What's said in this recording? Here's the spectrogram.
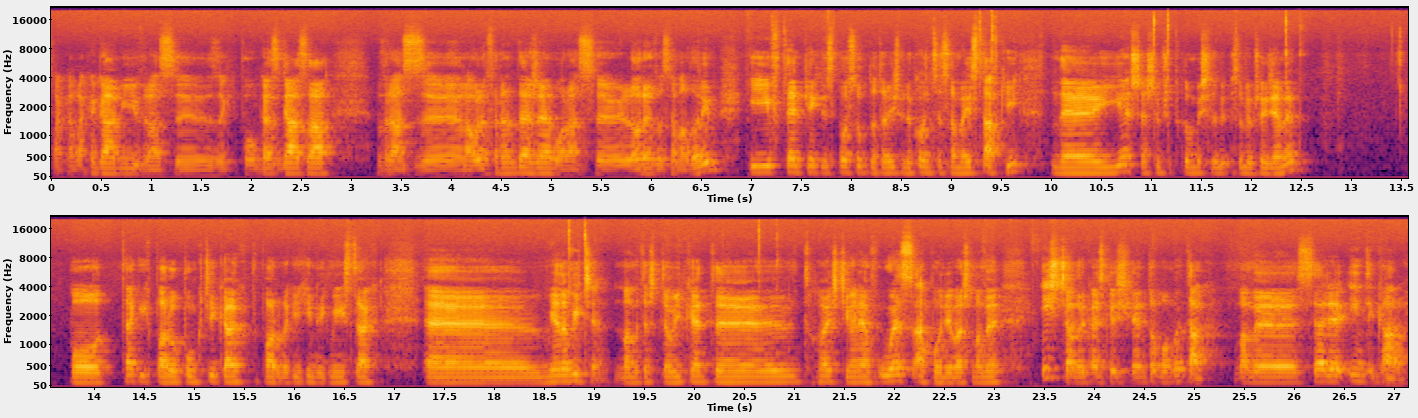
Taka Nakagami wraz z, ekipą Gazgaza wraz z Raulem Fernandezem oraz e, Lorenzo Salvadorim i w ten piękny sposób dotarliśmy do końca samej stawki. Jeszcze szybciutko myślę sobie przejdziemy. Po takich paru punkcikach, po paru takich innych miejscach, e, mianowicie mamy też ten weekend e, trochę ścigania w USA, ponieważ mamy iście amerykańskie święto, mamy tak, mamy serię IndyCar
